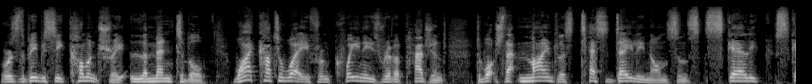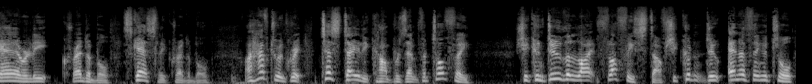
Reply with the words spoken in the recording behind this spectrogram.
or is the BBC commentary lamentable? Why cut away from Queenie's River pageant to watch that mindless Tess Daly nonsense? Scarily, scarily credible, scarcely credible. I have to agree. Tess Daly can't present for toffee." She can do the light, fluffy stuff. She couldn't do anything at all.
